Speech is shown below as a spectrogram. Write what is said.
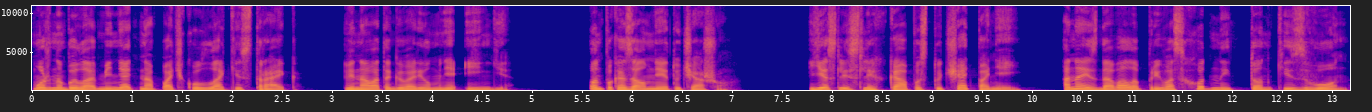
можно было обменять на пачку Lucky Strike. Виновато говорил мне Инги. Он показал мне эту чашу. Если слегка постучать по ней, она издавала превосходный тонкий звон.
